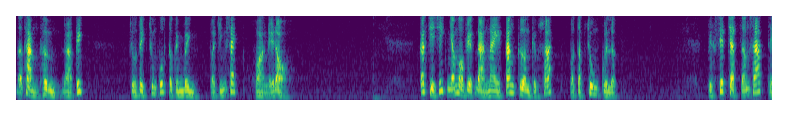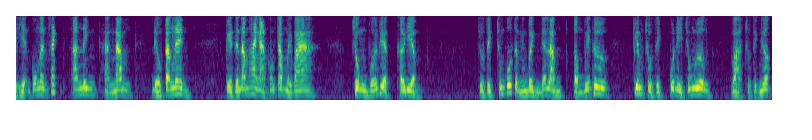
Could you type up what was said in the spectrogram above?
đã thẳng thừng đả kích Chủ tịch Trung Quốc Tập Cảnh Bình và chính sách Hoàng đế đỏ. Các chỉ trích nhắm vào việc đảng này tăng cường kiểm soát và tập trung quyền lực. Việc siết chặt giám sát thể hiện có ngân sách an ninh hàng năm đều tăng lên kể từ năm 2013, trùng với việc thời điểm Chủ tịch Trung Quốc Tập Cận Bình đã làm Tổng Bí thư kiêm Chủ tịch Quân ủy Trung ương và Chủ tịch nước.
